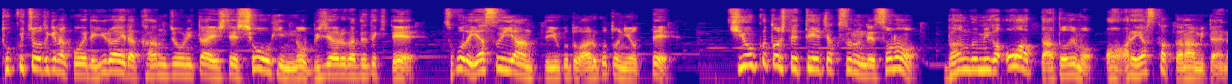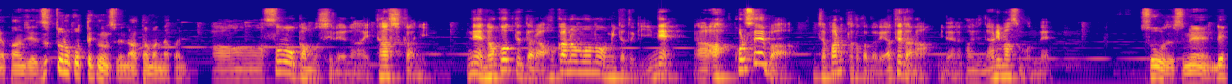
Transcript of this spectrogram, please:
特徴的な声で揺らいだ感情に対して商品のビジュアルが出てきて、そこで安いやんっていうことがあることによって、記憶として定着するんで、その番組が終わった後でも、あ、あれ安かったなみたいな感じでずっと残ってくるんですよね、頭の中に。ああ、そうかもしれない。確かに。ね、残ってたら他のものを見たときにね、あ、あこれそういえば、ジャパネットとかでやってたな、みたいな感じになりますもんね。そうですね。で、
